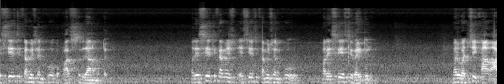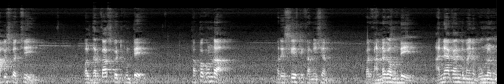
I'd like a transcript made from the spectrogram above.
ఎస్సీఎస్టీ కమిషన్కు ఒక ప్రాసెస్ విధానం ఉంటుంది. మరి ఎస్సీఎస్టీ కమిషన్ ఎస్సీఎస్టీ కమిషన్కు మరి ఎస్సీఎస్టీ రైతులు మరి వచ్చి ఆఫీస్కి వచ్చి వాళ్ళు దరఖాస్తు పెట్టుకుంటే తప్పకుండా మరి ఎస్సీఎస్టీ కమిషన్ వారికి అండగా ఉండి అన్యాకాంతమైన భూములను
